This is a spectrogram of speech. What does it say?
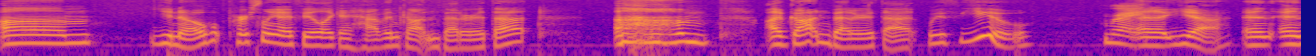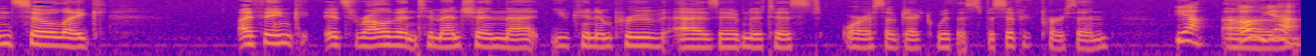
um, you know, personally I feel like I haven't gotten better at that. Um I've gotten better at that with you. Right. Uh, yeah, and and so like, I think it's relevant to mention that you can improve as a hypnotist or a subject with a specific person. yeah. oh um, yeah.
